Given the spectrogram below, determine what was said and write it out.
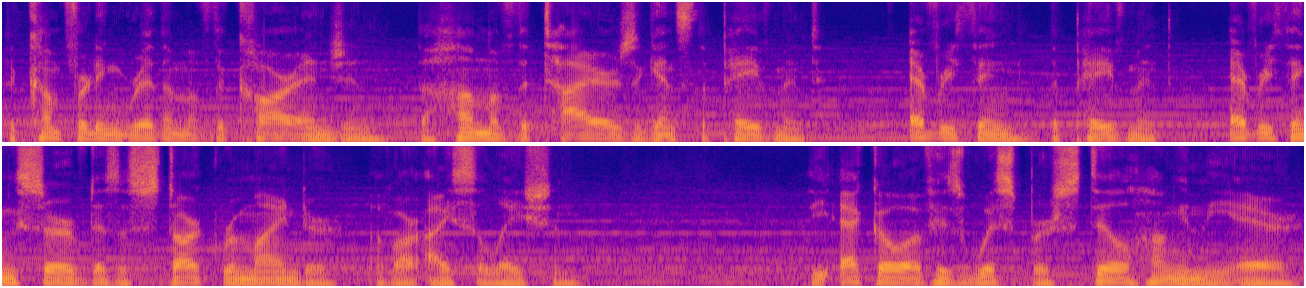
The comforting rhythm of the car engine, the hum of the tires against the pavement, everything, the pavement, everything served as a stark reminder of our isolation. The echo of his whisper still hung in the air,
